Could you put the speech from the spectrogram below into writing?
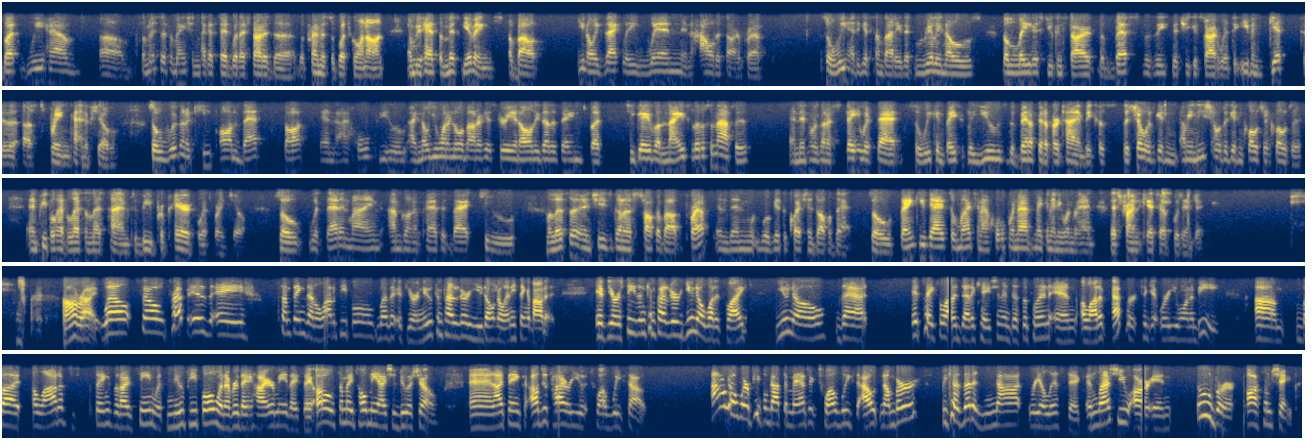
but we have um, some misinformation. Like I said, when I started the the premise of what's going on, and we've had some misgivings about you know exactly when and how to start a prep. So we had to get somebody that really knows the latest you can start, the best physique that you can start with to even get to a spring kind of show. So we're going to keep on that thought, and I hope you. I know you want to know about her history and all these other things, but she gave a nice little synopsis, and then we're going to stay with that so we can basically use the benefit of her time because the show is getting. I mean, these shows are getting closer and closer, and people have less and less time to be prepared for a spring show. So with that in mind, I'm going to pass it back to Melissa, and she's going to talk about prep, and then we'll get the questions off of that. So thank you guys so much, and I hope we're not making anyone mad that's trying to catch up with MJ. All right. Well, so prep is a something that a lot of people, whether if you're a new competitor, you don't know anything about it. If you're a seasoned competitor, you know what it's like. You know that it takes a lot of dedication and discipline and a lot of effort to get where you want to be. Um, but a lot of things that I've seen with new people, whenever they hire me, they say, "Oh, somebody told me I should do a show," and I think I'll just hire you at 12 weeks out. I don't know where people got the magic 12 weeks out number because that is not realistic unless you are in uber awesome shape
